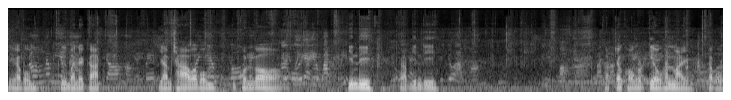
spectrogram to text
นี่ครับผมคือบรรยากาศยามเช้าครับผมทุกคนก็ยินดีครับยินดี กับเจ้าของรถเกี่ยวคันใหม่ครับผม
